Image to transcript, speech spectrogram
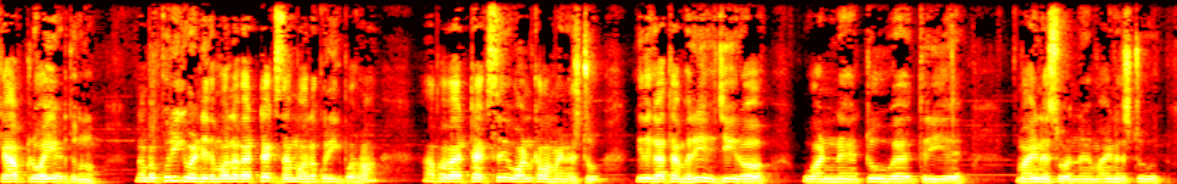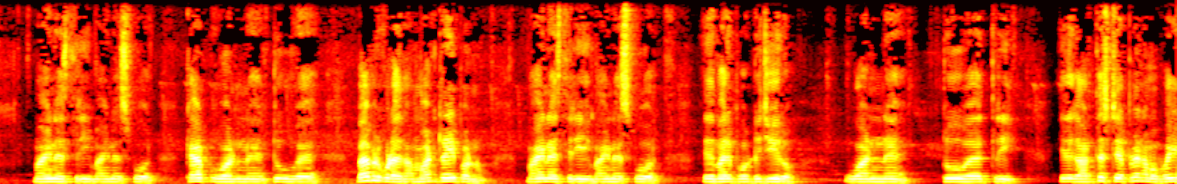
கேபிட்டல் ஒய் எடுத்துக்கணும். நம்ம குறிக்க வேண்டியது முதல்ல வெர்டெக்ஸ் தான் முதல்ல குறிக்க போகிறோம் அப்போ vertex one comma minus two இதுக்கு ஏற்ற மாதிரி ஜீரோ ஒன்று டூ த்ரீ மைனஸ் ஒன்று minus two minus three minus four gap ஒன்று டூ பயப்படக்கூடாது நம்ம ட்ரை பண்ணணும். மைனஸ் த்ரீ மைனஸ் ஃபோர் இது மாதிரி போட்டு ஜீரோ ஒன்று டூ த்ரீ இதுக்கு அடுத்த ஸ்டெப்பில் நம்ம போய்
